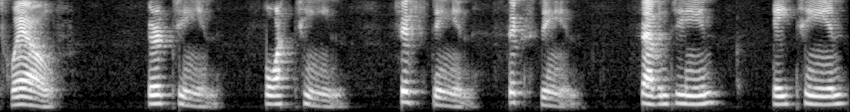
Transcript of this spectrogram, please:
12, 13, 14, 15, 16, 17, 18,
